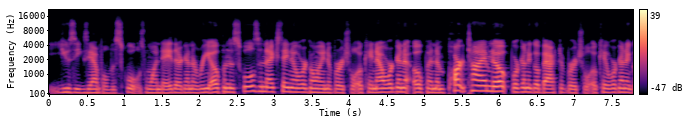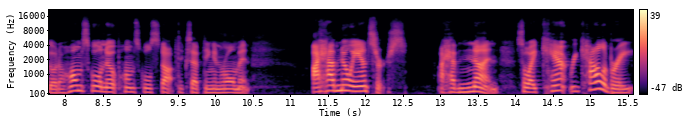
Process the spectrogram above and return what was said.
use the example of the schools. One day they're going to reopen the schools. The next day, no, we're going to virtual. Okay, now we're going to open them part time. Nope, we're going to go back to virtual. Okay, we're going to go to homeschool. Nope, homeschool stopped accepting enrollment. I have no answers. I have none. So I can't recalibrate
